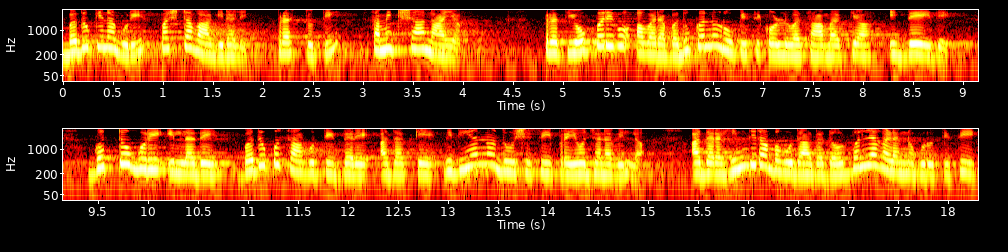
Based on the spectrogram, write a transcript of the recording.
ಬದುಕಿನ ಗುರಿ ಸ್ಪಷ್ಟವಾಗಿರಲಿ. ಪ್ರಸ್ತುತಿ, ಸಮೀಕ್ಷಾ ನಾಯಕ್. ಪ್ರತಿಯೊಬ್ಬರಿಗೂ ಅವರ ಬದುಕನ್ನು ರೂಪಿಸಿಕೊಳ್ಳುವ ಸಾಮರ್ಥ್ಯ ಇದ್ದೇ ಇದೆ. ಗೊತ್ತು ಗುರಿ ಇಲ್ಲದೆ ಬದುಕು ಸಾಗುತ್ತಿದ್ದರೆ ಅದಕ್ಕೆ ವಿಧಿಯನ್ನು ದೂಷಿಸಿ ಪ್ರಯೋಜನವಿಲ್ಲ. ಅದರ ಹಿಂದಿರಬಹುದಾದ ದೌರ್ಬಲ್ಯಗಳನ್ನು ಗುರುತಿಸಿ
